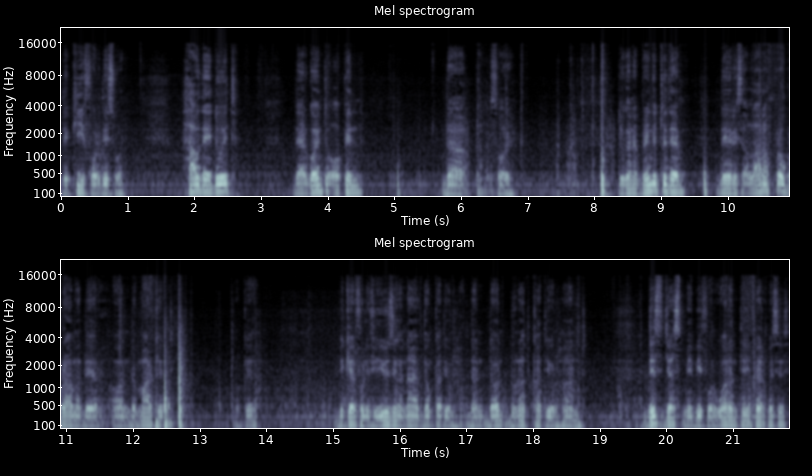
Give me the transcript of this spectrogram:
the key for this one. How they do it? They are going to open the sorry. You're going to bring it to them. There is a lot of programmer there on the market okay? Be careful if you're using a knife don't cut your don't, don't do not cut your hand. This just maybe for warranty purposes.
